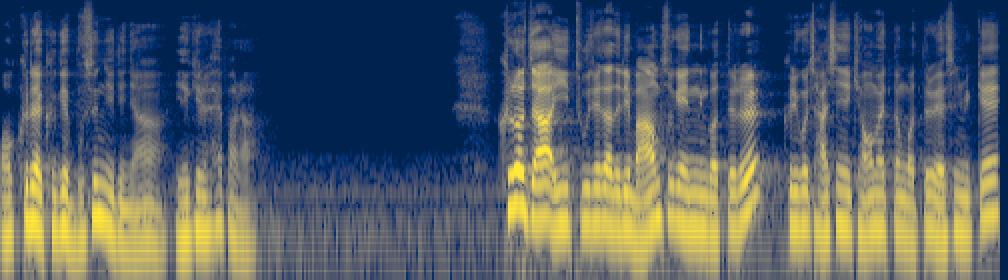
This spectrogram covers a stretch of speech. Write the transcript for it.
어 그래 그게 무슨 일이냐 얘기를 해봐라. 그러자 이 두 제자들이 마음속에 있는 것들을 그리고 자신이 경험했던 것들을 예수님께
